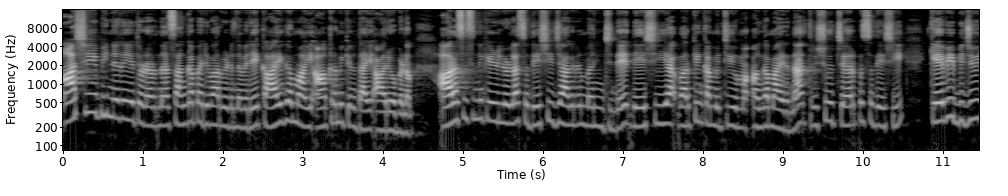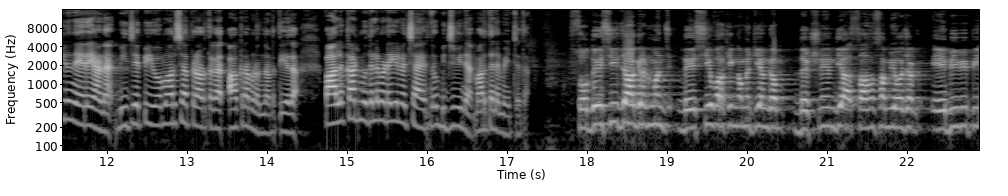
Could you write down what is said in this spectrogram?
ആശയഭിന്നതയെ തുടർന്ന് സംഘപരിവാർ വിടുന്നവരെ കായികമായി ആക്രമിക്കുന്നതായി ആരോപണം. ആർ എസ് എസിന് കീഴിലുള്ള സ്വദേശി ജാഗരൺ മഞ്ചിന്റെ ദേശീയ വർക്കിംഗ് കമ്മിറ്റി അംഗമായിരുന്ന തൃശൂർ ചേർപ്പ് സ്വദേശി കെ വി ബിജുവിന് നേരെയാണ് ബി ജെ പി യുവമോർച്ച പ്രവർത്തകർ ആക്രമണം നടത്തിയത്. പാലക്കാട് മുതലമടയിൽ വെച്ചായിരുന്നു ബിജുവിന് മർദ്ദനമേറ്റത്. സ്വദേശി ജാഗ്രൻ മഞ്ച് ദേശീയ വർക്കിംഗ് കമ്മിറ്റി അംഗം ദക്ഷിണേന്ത്യ സഹസംയോജക് എ ബി വി പി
